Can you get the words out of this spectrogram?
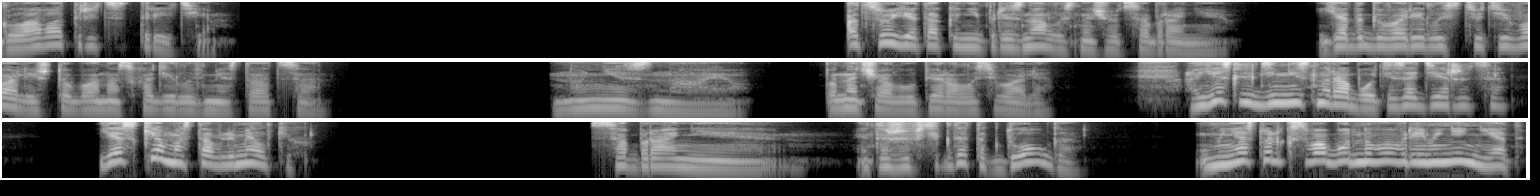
Глава 33. Отцу я так и не призналась насчет собрания. Я договорилась с тетей Валей, чтобы она сходила вместо отца. «Ну, не знаю», — поначалу упиралась Валя. «А если Денис на работе задержится? Я с кем оставлю мелких?» «Собрание... Это же всегда так долго. У меня столько свободного времени нет.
